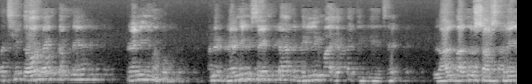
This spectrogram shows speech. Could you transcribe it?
પછી ગવર્મેન્ટ તમને ટ્રેનિંગમાં કહો અને ટ્રેનિંગ સેન્ટર દિલ્હીમાં એક જ જગ્યાએ છે. લાલ બહાદુર શાસ્ત્રી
